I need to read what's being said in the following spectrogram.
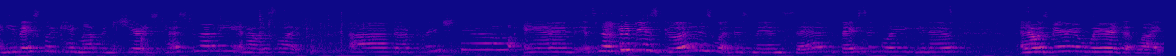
And he basically came up and shared his testimony, and I was like, I've got to preach now, and it's not going to be as good as what this man said, basically, you know. And I was very aware that, like,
